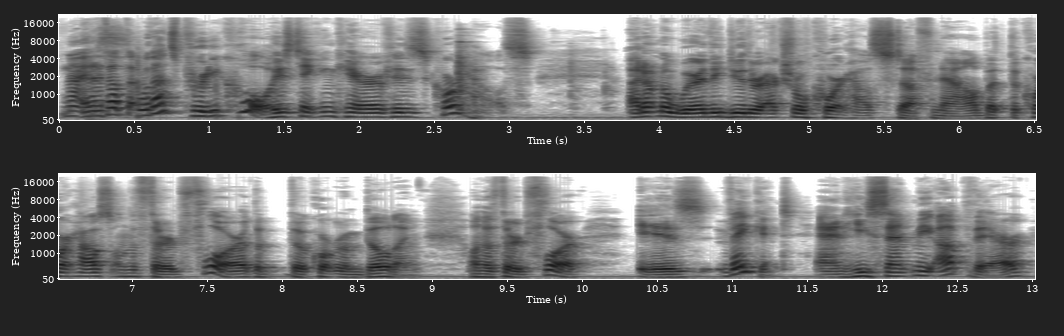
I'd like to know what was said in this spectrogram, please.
Nice. And I thought that, well, that's pretty cool. He's taking care of his courthouse. I don't know where they do their actual courthouse stuff now, but the courthouse on the third floor, the, the courtroom building on the third floor, is vacant. And he sent me up there,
